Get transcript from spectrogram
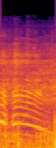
hey!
